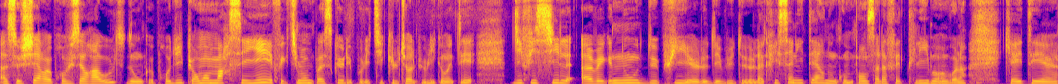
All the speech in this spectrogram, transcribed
à ce cher euh, professeur Raoult, donc euh, produit purement marseillais, effectivement parce que les politiques culturelles publiques ont été difficiles avec nous depuis euh, le début de la crise sanitaire. Donc on pense à la fête libre, voilà, qui a été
